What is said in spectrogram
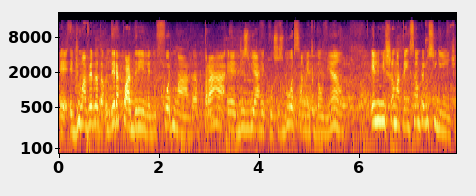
é, é, de uma verdadeira quadrilha ali formada para é, desviar recursos do orçamento da União, ele me chama a atenção pelo seguinte,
